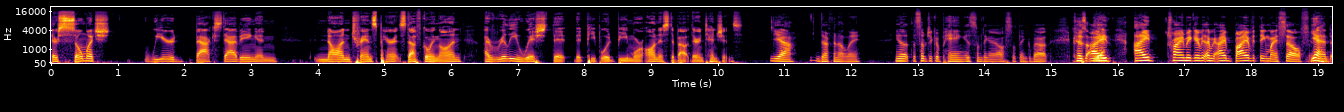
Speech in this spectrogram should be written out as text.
there's so much weird backstabbing and non-transparent stuff going on. I really wish that that people would be more honest about their intentions. Yeah, definitely. You know, the subject of paying is something I also think about because I Yeah. I try and make everything. I mean, I buy everything myself. Yeah. And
